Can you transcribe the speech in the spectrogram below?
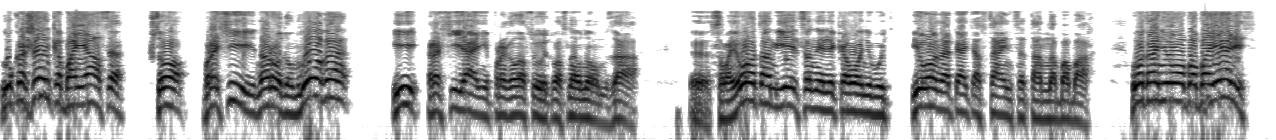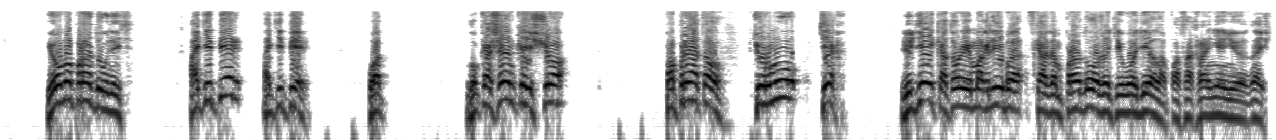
Лукашенко боялся, что в России народу много, и россияне проголосуют в основном за э, своего там Ельцина или кого-нибудь, и он опять останется там на бабах. Вот они оба боялись, и оба продулись. А теперь, а теперь вот Лукашенко еще попрятал в тюрьму тех людей, которые могли бы, скажем, продолжить его дело по сохранению, значит,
